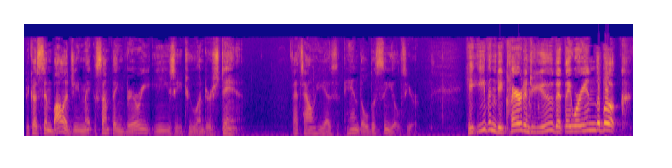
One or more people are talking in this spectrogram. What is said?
Because symbology makes something very easy to understand. That's how he has handled the seals here. He even declared unto you that they were in the book,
